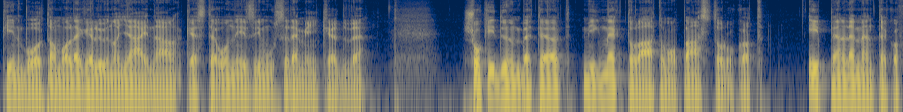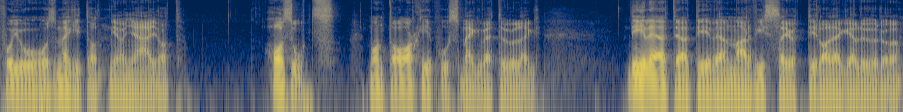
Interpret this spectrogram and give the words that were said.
Kin voltam a legelőn a nyájnál, kezdte Onézimus reménykedve. Sok időm betelt, míg megtaláltam a pásztorokat. Éppen lementek a folyóhoz megitatni a nyájat. Hazudsz, mondta Archipusz megvetőleg. Dél elteltével már visszajöttél a legelőről.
